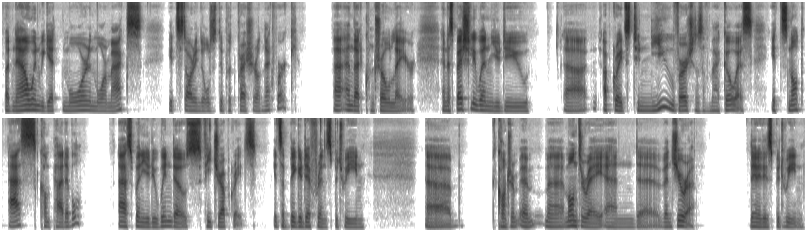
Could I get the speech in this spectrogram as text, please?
But now, when we get more and more Macs, it's starting to also to put pressure on network uh, and that control layer. And especially when you do uh, upgrades to new versions of Mac OS, it's not as compatible as when you do Windows feature upgrades. It's a bigger difference between uh, Contra- um, uh, Monterey and uh, Ventura than it is between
